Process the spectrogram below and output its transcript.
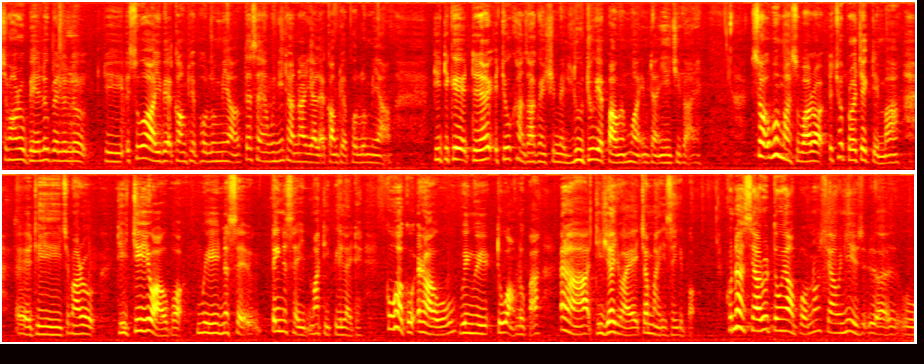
ကျမတို့ဘယ်လုပ်ပဲလုပ်လို့ဒီအစိုးရကြီးပဲအကောင့်ထည့်ဖော်လို့မရအောင်တက်ဆိုင်ရာဝန်ကြီးဌာနတွေကလည်းအကောင့်ထည့်ဖော်လို့မရအောင်ဒီတကယ်တကယ်အကျိုးခံစား권ရှိမဲ့လူထုရဲ့ပါဝင်မှုကအင်တာအရေးကြီးပါတယ်ဆိုတော့ဥပမာဆိုတော့တချို့ project တွေမှာအဲဒီကျမတို့ ဒီကြေးရွာကိုပေါ့ငွေ20သိန်း20မတီပေးလိုက်တယ်ကိုယ့်ဟာကိုယ်အဲ့ဒါကိုဝင်ငွေတိုးအောင်လုပ်ပါအဲ့ဒါကဒီရက်ရွာရဲ့ကျန်းမာရေးစရိတ်ပေါ့ခုနဆရာတို့၃ယောက်ပေါ့နော်ဆရာဝန်ကြီးဟို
